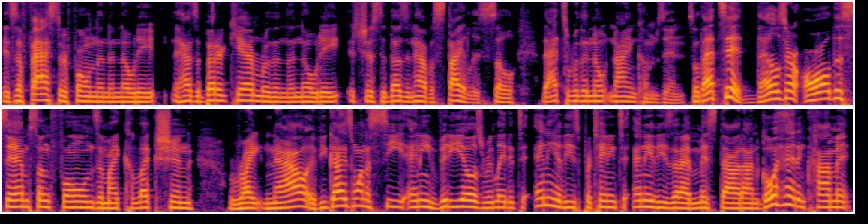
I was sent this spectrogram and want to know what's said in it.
it's a faster phone than the Note 8. It has a better camera than the Note 8. It's just it doesn't have a stylus. So that's where the Note 9 comes in. So that's it. Those are all the Samsung phones in my collection right now. If you guys want to see any videos related to any of these, pertaining to any of these that I missed out on, go ahead and comment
